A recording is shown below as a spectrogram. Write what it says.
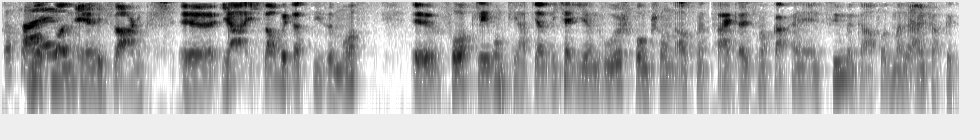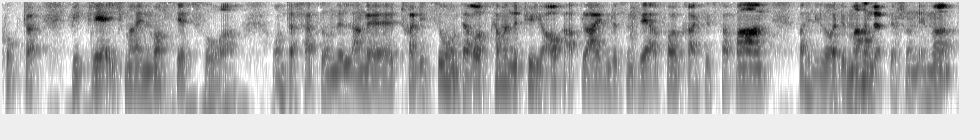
Das heißt, Muss man ehrlich sagen. Äh, ja, ich glaube, dass diese Most äh, Vorklärung, die hat ja sicher ihren Ursprung schon aus einer Zeit, als es noch gar keine Enzyme gab und man ja. einfach geguckt hat, wie kläre ich meinen Most jetzt vor. Und das hat so eine lange Tradition. Daraus kann man natürlich auch ableiten, das ist ein sehr erfolgreiches Verfahren, weil die Leute machen das ja schon immer.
